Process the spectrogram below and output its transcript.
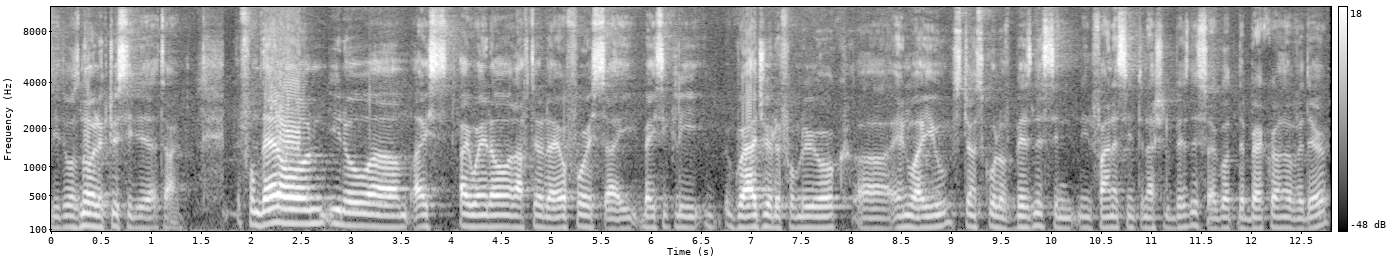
There was no electricity at that time from there on, you know, um, I, I went on after the Air Force. I basically graduated from New York, uh, NYU, Stern School of Business in, in Finance International Business. So I got the background over there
